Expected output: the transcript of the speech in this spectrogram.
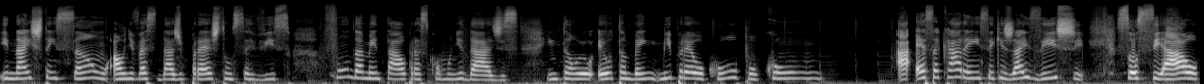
e na extensão a universidade presta um serviço fundamental para as comunidades. Então eu, eu também me preocupo com a, essa carência que já existe social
